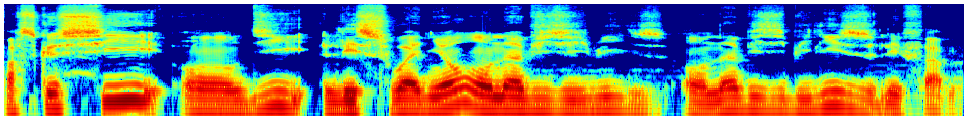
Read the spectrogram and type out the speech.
Parce que si on dit les soignants, on invisibilise les femmes.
